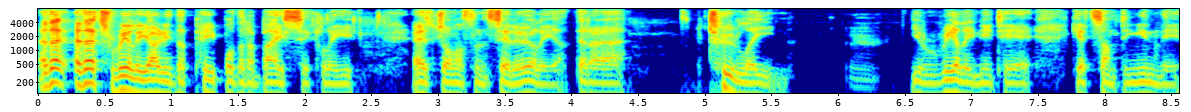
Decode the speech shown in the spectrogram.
and, that, and that's really only the people that are basically as jonathan said earlier that are too lean. Mm. you really need to get something in there.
